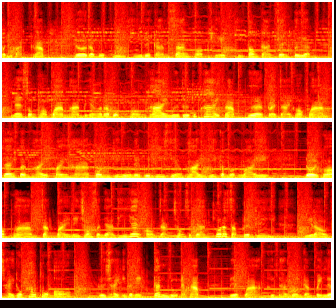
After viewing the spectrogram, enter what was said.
ปฏิบัติครับ โดยระบุพื้นที่ด้วยการสร้างขอบเขตที่ต้องการแจ้งเตือน และส่งข้อความผ่านไปยังระบบของค่ายมือถือทุกค่ายครับ เพื่อกระจายข้อความแจ้งเตือนภัยไปหาคนที่อยู่ในพื้นที่เสี่ยงภัยที่กำหนดไว้โดยข้อความจะไปในช่องสัญญาณที่แยกออกจากช่องสัญญาณโทรศัพท์เคลื่อนที่ ที่เราใช้โทรเข้าโทรออก หรือใช้อินเทอร์เน็ตกั้นอยู่นะครับ เรียกว่าขึ้นทางโดนกันไปเล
